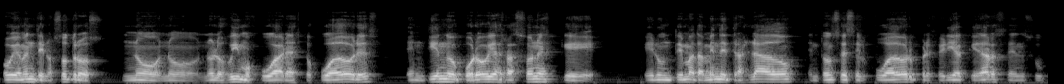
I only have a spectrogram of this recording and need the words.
obviamente nosotros no, no, no los vimos jugar a estos jugadores, entiendo por obvias razones que era un tema también de traslado, entonces el jugador prefería quedarse en, su,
